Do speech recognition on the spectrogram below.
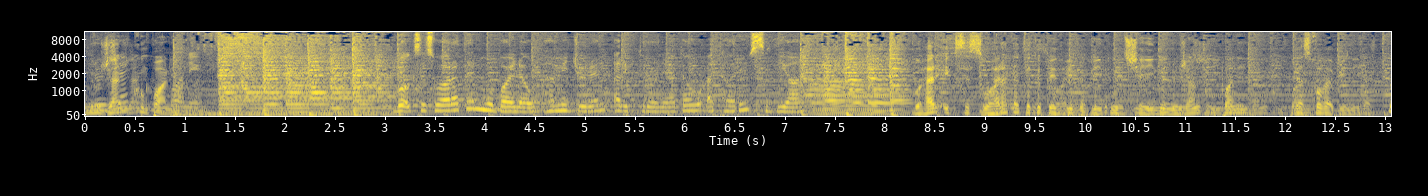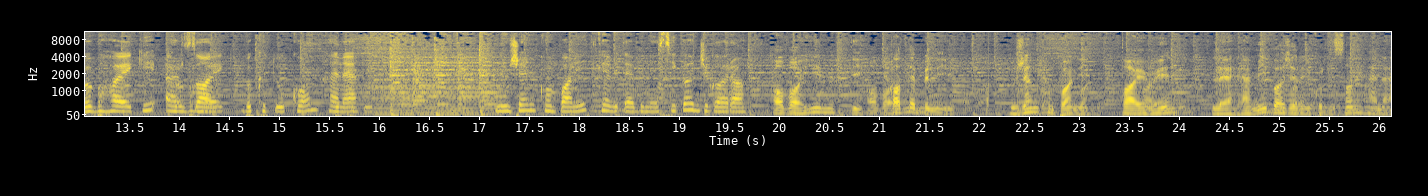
نوژن کمپانی. با اکسسوارات موبایل و همی جورن الکترونیات و اتاری و سیدیان. بو هر اکسسوارات که تو پید بی ببید متشهی لنوژن کمپانی دست خوب ببینی به بهایکی ارزان به کتو کم هنه نوژن کمپانی که بیده بنسیگا جگارا آواهی مفتی. قاطع بنی. نوژن کمپانی تایوین لهمی باجرین کردستان هنه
